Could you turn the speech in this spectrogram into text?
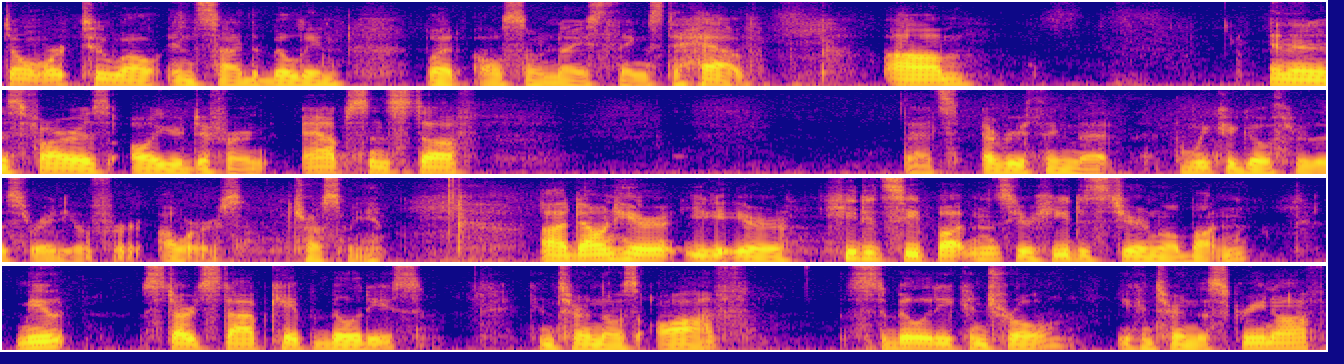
don't work too well inside the building, but also nice things to have. Um, and then as far as all your different apps and stuff, that's everything that we could go through this radio for hours. Trust me. Uh, down here, you get your heated seat buttons, your heated steering wheel button, mute, start stop capabilities. You can turn those off. Stability control, you can turn the screen off.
